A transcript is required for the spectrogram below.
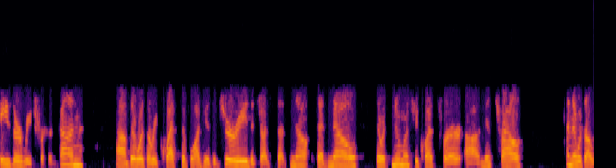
taser, reached for her gun. Um, there was a request of voir the jury. The judge said no. Said no. There was numerous requests for uh, mistrial, and there was a,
